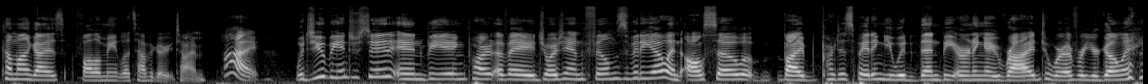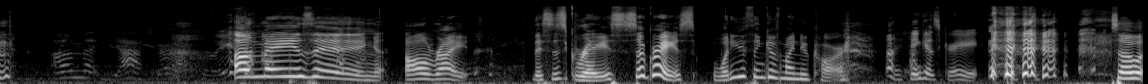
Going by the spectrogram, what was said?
Come on, guys, follow me. Let's have a great time. Hi. Would you be interested in being part of a George Anne Films video and also by participating you would then be earning a ride to wherever you're going? Um, yeah, sure, actually. Amazing! All right. This is Grace. So Grace, what do you think of my new car? I think it's great. so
